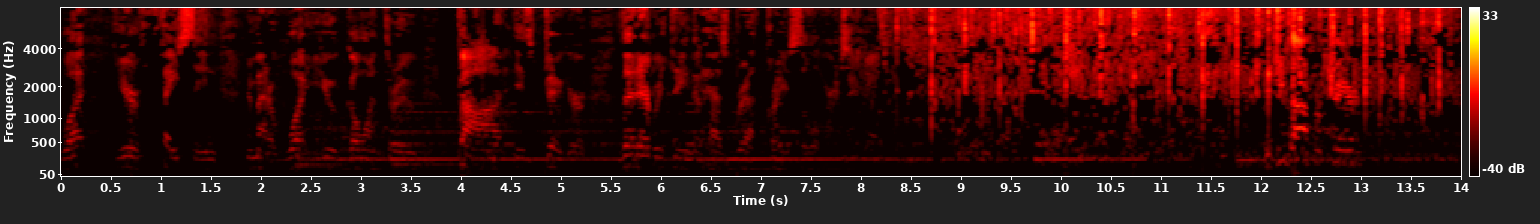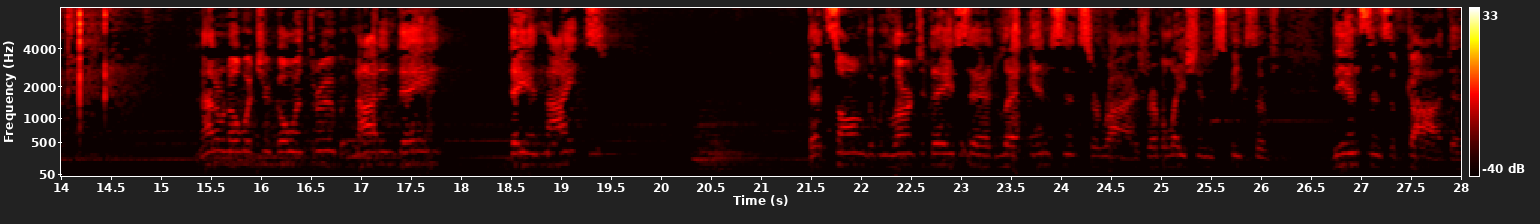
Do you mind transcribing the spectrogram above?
what you're facing, no matter what you're going through, God is bigger. Let everything that has breath praise the Lord. Would you bow for prayer? And I don't know what you're going through, but night and day, day and night. That song that we learned today said, Let incense arise. Revelation speaks of the incense of God, the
